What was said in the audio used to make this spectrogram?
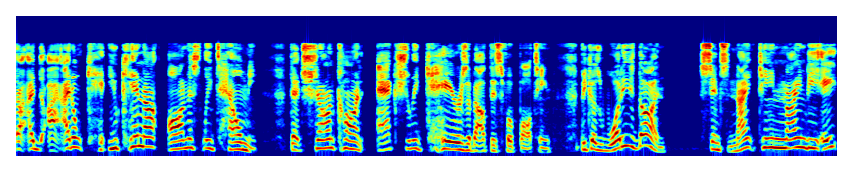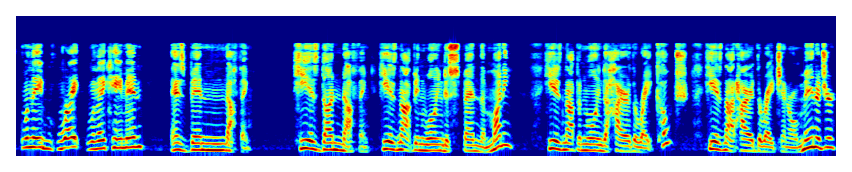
I, I, I don't care. You cannot honestly tell me that Sean Khan actually cares about this football team because what he's done since 1998 when they right when they came in has been nothing. He has done nothing. He has not been willing to spend the money. He has not been willing to hire the right coach. He has not hired the right general manager.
